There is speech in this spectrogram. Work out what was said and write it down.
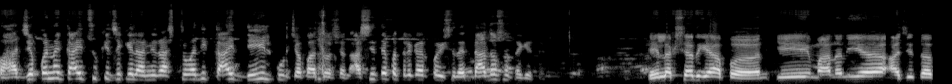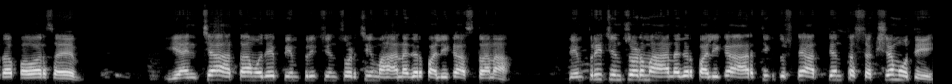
भाजपनं काय चुकीचं केलं आणि राष्ट्रवादी काय देईल पुढच्या पाच वर्षात? असे ते पत्रकार परिषद आहेत. दादा स्वतः घेत आहेत हे लक्षात घ्या आपण की माननीय अजितदादा पवार साहेब यांच्या हातामध्ये पिंपरी चिंचवडची महानगरपालिका असताना पिंपरी चिंचवड महानगरपालिका आर्थिकदृष्ट्या अत्यंत सक्षम होती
